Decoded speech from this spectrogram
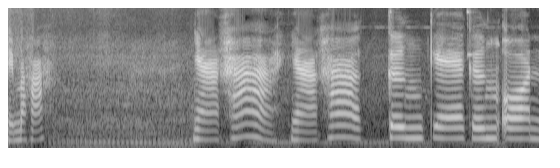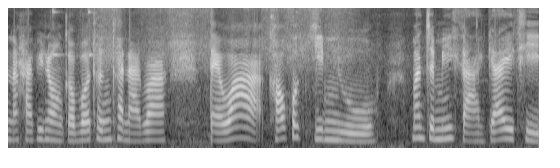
เห็นปะคะหญ้าค่าหญ้าค่ากึ่งแก่กึ่งอ่อนนะคะ พี่น้องกับว่าถึงขนาดว่า แต่ว่าเขาก็กินอยู่ มันจะมีกากใยที่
